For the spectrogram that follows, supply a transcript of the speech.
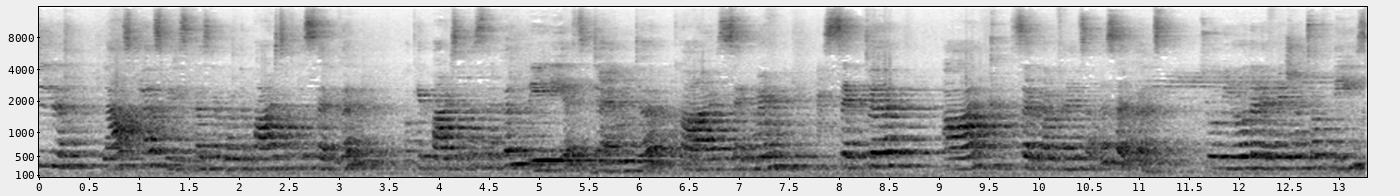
Children, last class we discussed about the parts of the circle. Okay, parts of the circle, radius, diameter, chord, segment, sector, arc, circumference of the circles. So we know the definitions of these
